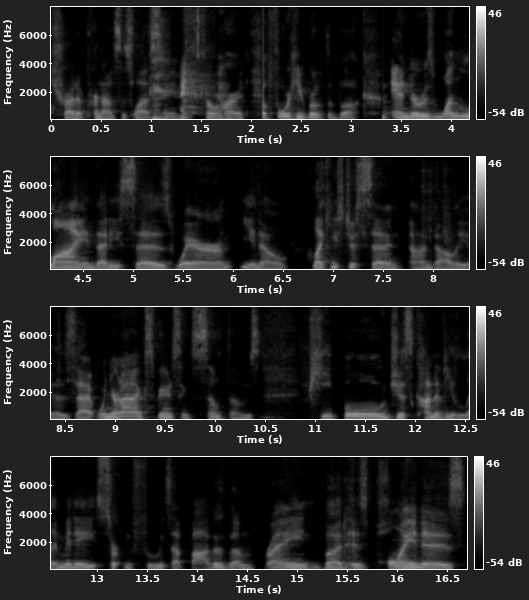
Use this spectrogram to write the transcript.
try to pronounce his last name. It's so hard. Before he wrote the book. And there was one line that he says where, you know, like you just said, uh, Dahlia, is that when you're not experiencing symptoms, people just kind of eliminate certain foods that bother them, right? Mm-hmm. But his point is,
